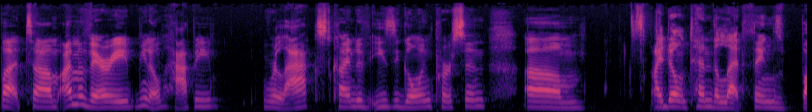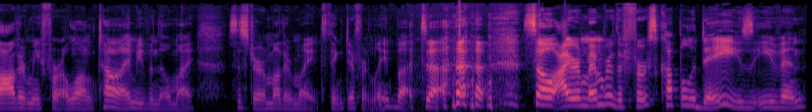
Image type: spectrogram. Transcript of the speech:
but um, I'm a very you know happy, relaxed, kind of easygoing person. Um, I don't tend to let things bother me for a long time, even though my sister or mother might think differently. But uh, so I remember the first couple of days, even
